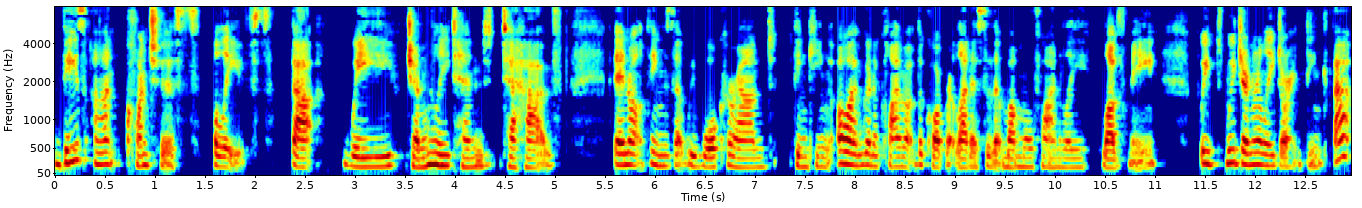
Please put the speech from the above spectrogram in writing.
these aren't conscious beliefs that we generally tend to have. They're not things that we walk around thinking, oh, I'm going to climb up the corporate ladder so that mum will finally love me. We, we generally don't think that.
